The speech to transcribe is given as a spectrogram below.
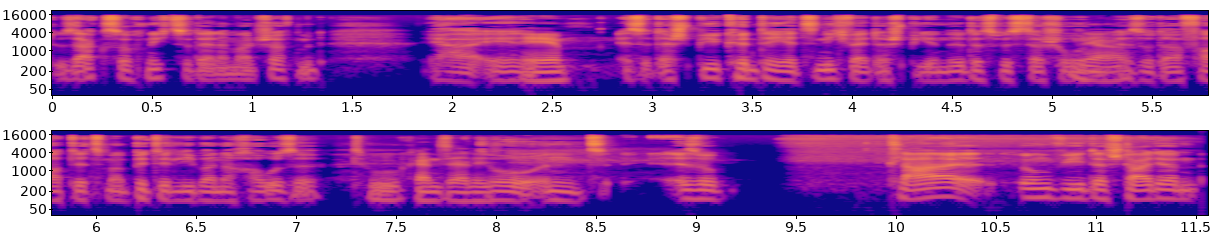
du sagst doch nicht zu deiner Mannschaft mit, ja, ey, Nee. also das Spiel könnt ihr jetzt nicht weiterspielen, ne? Das wisst ihr schon. Ja. Also da fahrt jetzt mal bitte lieber nach Hause. du, ganz ehrlich. So, und also klar, irgendwie das Stadion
